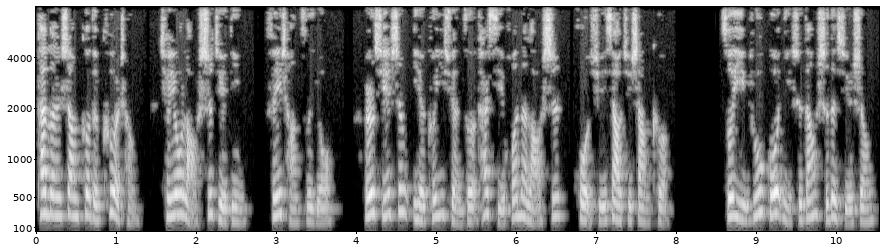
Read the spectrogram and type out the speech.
他们上课的课程全由老师决定，非常自由，而学生也可以选择他喜欢的老师或学校去上课。所以，如果你是当时的学生，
